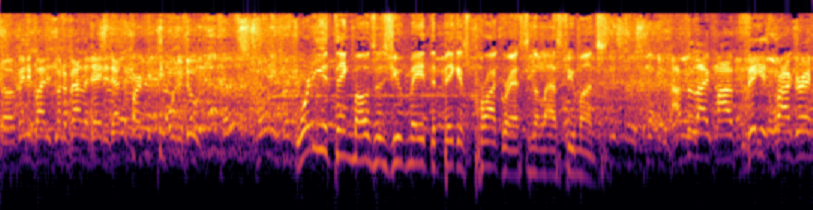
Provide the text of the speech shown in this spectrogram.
So if anybody's going to validate it, that's the perfect people to do it. Where do you think, Moses, you've made the biggest progress in the last few months? I feel like my biggest progress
